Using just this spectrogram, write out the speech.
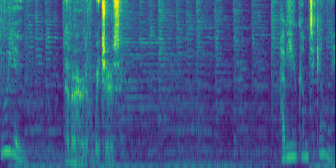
Who are you? Ever heard of witchers? Have you come to kill me?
